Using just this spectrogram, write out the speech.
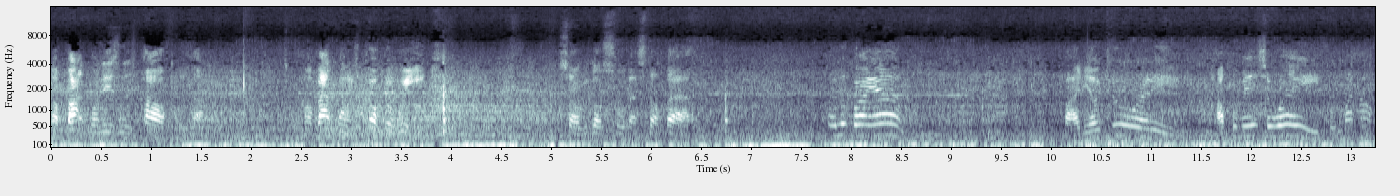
my back as that. My back one is proper weak, so we've got to sort that stuff out. Oh, look where I am. By the O2 already. a Couple minutes away from my house.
